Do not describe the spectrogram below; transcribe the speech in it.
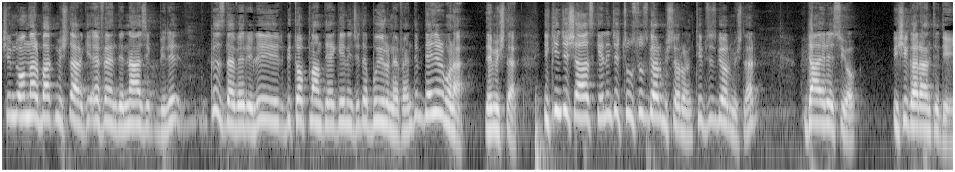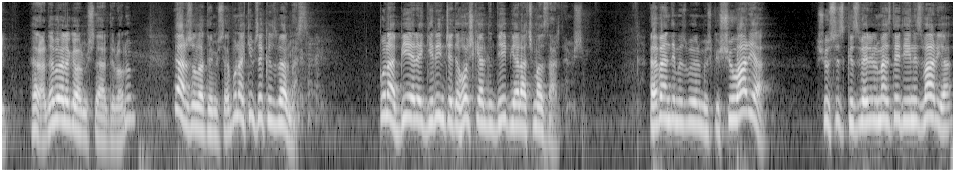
Şimdi onlar bakmışlar ki efendi nazik biri kız da verilir bir toplantıya gelince de buyurun efendim denir buna demişler. İkinci şahıs gelince çulsuz görmüşler onu tipsiz görmüşler. Dairesi yok. işi garanti değil. Herhalde böyle görmüşlerdir onu. Ya Resulallah demişler buna kimse kız vermez. Buna bir yere girince de hoş geldin deyip yer açmazlar demiş. Efendimiz buyurmuş ki şu var ya şu siz kız verilmez dediğiniz var ya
